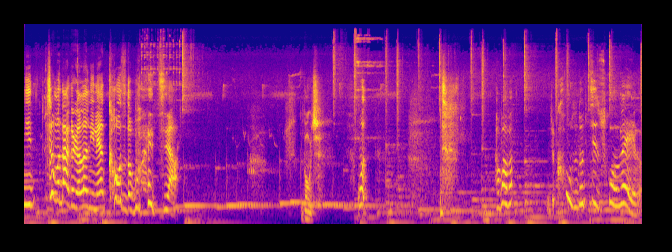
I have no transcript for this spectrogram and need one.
你这么大个人了，你连扣子都不会系啊？你帮我系。我，好吧，你这扣子都系错位了。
